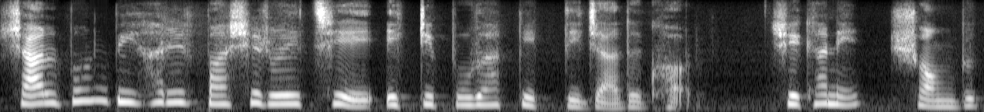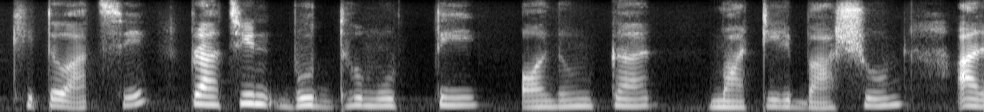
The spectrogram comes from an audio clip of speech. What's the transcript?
শালবন বিহারের পাশে রয়েছে একটি পুরাকীর্তি জাদুঘর। সেখানে সংরক্ষিত আছে প্রাচীন বুদ্ধ মূর্তি অলংকার মাটির বাসন আর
